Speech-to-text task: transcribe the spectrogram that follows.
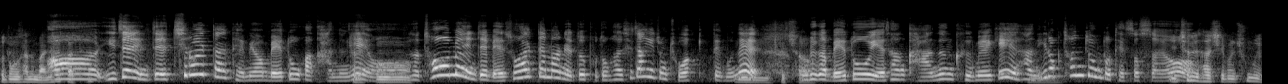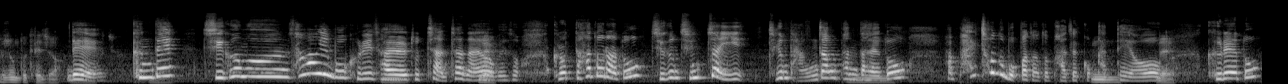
부동산은 많이 할것 같아요? 아, 이제 이제 7월 달 되면 매도가 가능해요. 그래, 어. 그래서 처음에 이제 매수할 때만 해도 부동산 시장이 좀 좋았기 때문에 음, 그렇죠. 우리가 매도 예상 가능 금액이 한 음. 1억 천 정도 됐었어요. 2천에 40은 충분히 그 정도 되죠. 네. 근데 지금은 상황이 뭐 그리 잘 음. 좋지 않잖아요. 네. 그래서 그렇다 하더라도 지금 진짜 이 지금 당장 판다 음. 해도 한 8천은 못 받아도 받을 것 음. 같아요. 네. 그래도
